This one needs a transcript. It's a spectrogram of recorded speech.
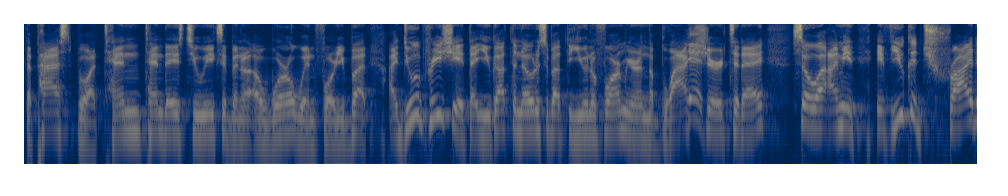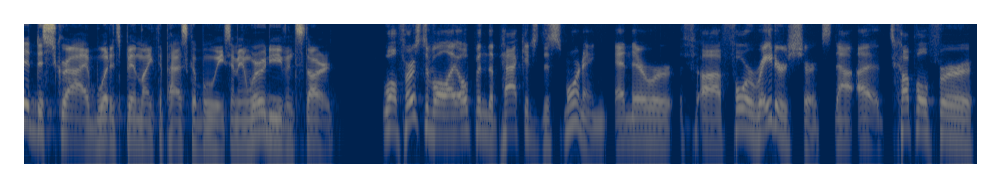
the past, what, 10, 10 days, two weeks have been a, whirlwind for you. But I do appreciate that you got the notice about the uniform. You're in the black shirt today. So, uh, I mean, if you could try to describe what it's been like the past couple weeks, I mean, where would you even start? Well, first of all, I opened the package this morning and there were uh, four Raiders shirts. Now, a couple for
